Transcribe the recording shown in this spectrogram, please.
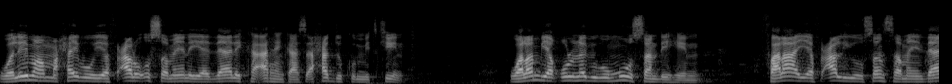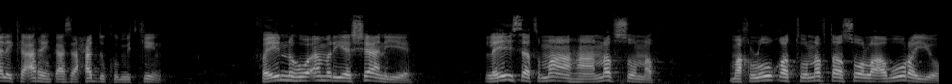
welima maxay buu yafcalu u samaynayaa daalika arrinkaas axadukum midkiin? Walam yaqul nebigu muusan dhihin falaa yafcal yuusan samayn daalika arrinkaas axadukum midkiin. Fa innahu amar yashaaniye laysat ma ahaa nafsu naf makhluuqatu naftaasoo la abuurayo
